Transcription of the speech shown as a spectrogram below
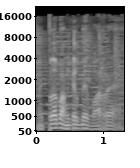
நான் இப்போதான் அங்கேருந்தே வர்றேன்.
